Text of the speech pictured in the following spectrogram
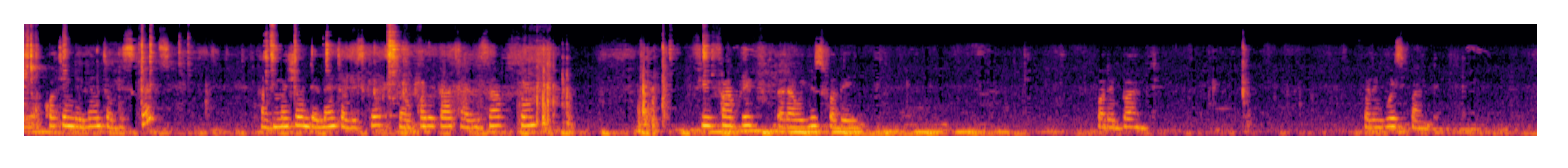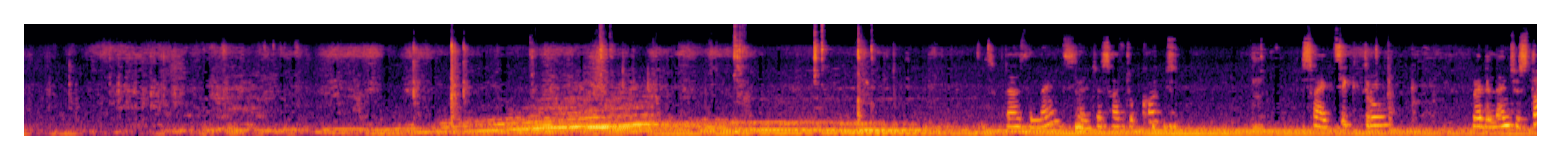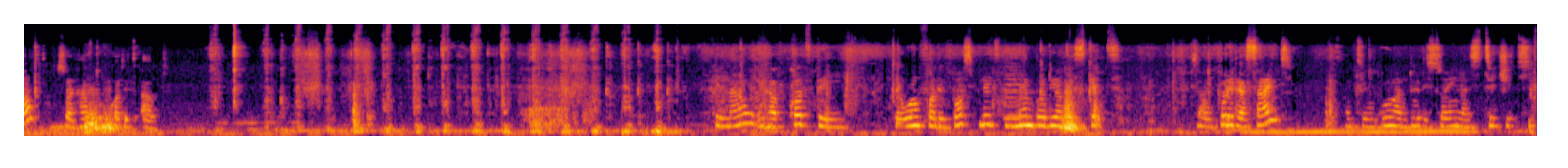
we are cutting the length of the skirt. I've measured the length of the skirt, so I'll cut it out. I reserve some few fabric that I will use for the for the band, for the waistband. So that's the length, so I just have to cut. So I tick through where the length will stop, so I have to cut it out. Okay, now we have cut the the one for the box pleat, the main body of the skirt. So I'll put it aside until we go and do the sewing and stitch it.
